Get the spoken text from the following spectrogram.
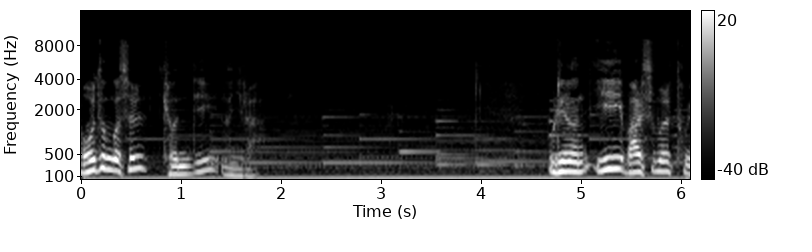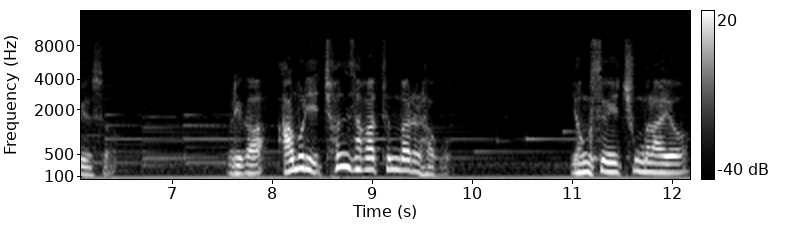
모든 것을 견디느니라. 우리는 이 말씀을 통해서 우리가 아무리 천사 같은 말을 하고 영성이 충만하여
